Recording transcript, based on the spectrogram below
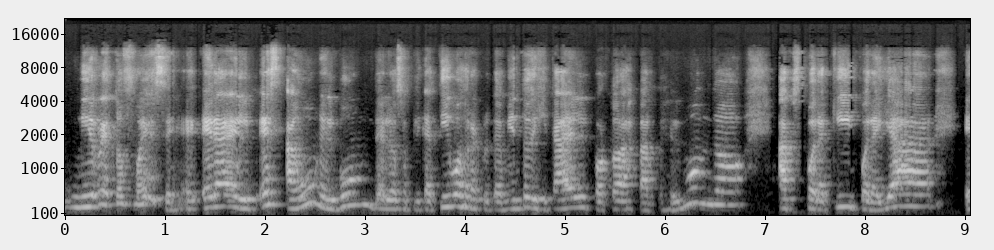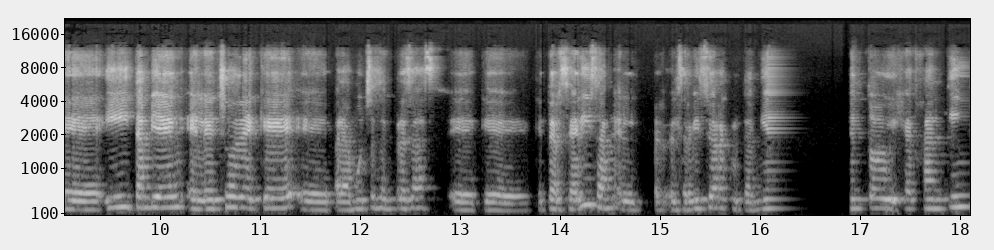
mi reto fue ese, e, era el, es aún el boom de los aplicativos de reclutamiento digital por todas partes del mundo, apps por aquí, por allá, eh, y también el hecho de que eh, para muchas empresas eh, que, que, terciarizan el, el, servicio de reclutamiento y headhunting,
